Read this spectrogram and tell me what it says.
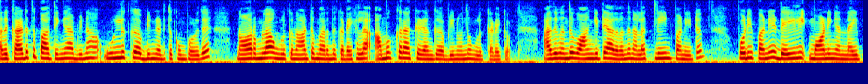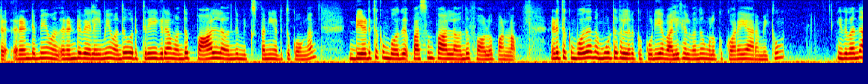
அதுக்கு அடுத்து பார்த்தீங்க அப்படின்னா உள்ளுக்கு அப்படின்னு எடுத்துக்கும் பொழுது நார்மலாக உங்களுக்கு நாட்டு மருந்து கிடைக்கல அமுக்கரா கிழங்கு அப்படின்னு வந்து உங்களுக்கு கிடைக்கும். அது வந்து வாங்கிட்டு அதை வந்து நல்லா க்ளீன் பண்ணிவிட்டு பொடி பண்ணி டெய்லி மார்னிங் அண்ட் நைட்டு ரெண்டுமே வந்து ரெண்டு வேலையுமே வந்து ஒரு த்ரீ கிராம் வந்து பாலில் வந்து மிக்ஸ் பண்ணி எடுத்துக்கோங்க. இப்படி எடுத்துக்கும் போது பசும் பாலில் வந்து ஃபாலோ பண்ணலாம். எடுத்துக்கும் போது அந்த மூட்டுகளில் இருக்கக்கூடிய வலிகள் வந்து உங்களுக்கு குறைய ஆரம்பிக்கும். இது வந்து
